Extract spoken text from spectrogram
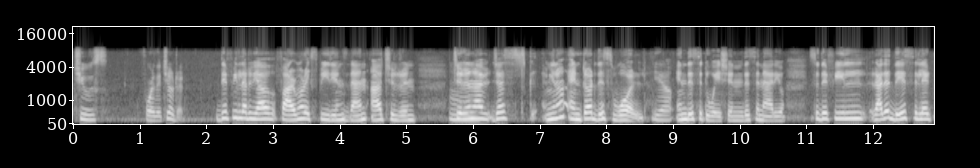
choose for the children? They feel that we have far more experience than our children. Mm. Children have just, you know, entered this world. yeah in this situation, this scenario. So they feel rather they select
